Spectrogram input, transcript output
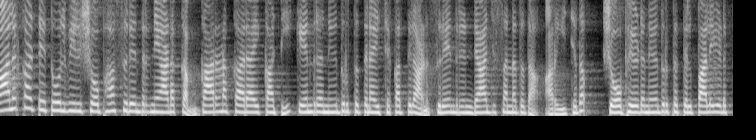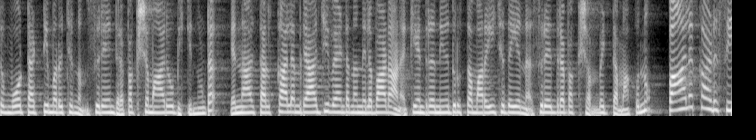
പാലക്കാട്ടെ തോൽവിയിൽ ശോഭാ സുരേന്ദ്രനെ അടക്കം കാരണക്കാരായി കാട്ടി കേന്ദ്ര നേതൃത്വത്തിന് അയച്ച കത്തിലാണ് സുരേന്ദ്രൻ രാജ്യസന്നദ്ധത അറിയിച്ചത്. ശോഭയുടെ നേതൃത്വത്തിൽ പലയിടത്തും വോട്ട് അട്ടിമറിച്ചെന്നും സുരേന്ദ്ര പക്ഷം ആരോപിക്കുന്നുണ്ട്. എന്നാൽ തൽക്കാലം രാജി വേണ്ടെന്ന നിലപാടാണ് കേന്ദ്ര നേതൃത്വം അറിയിച്ചത് എന്ന് സുരേന്ദ്രപക്ഷം വ്യക്തമാക്കുന്നു. പാലക്കാട് സി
